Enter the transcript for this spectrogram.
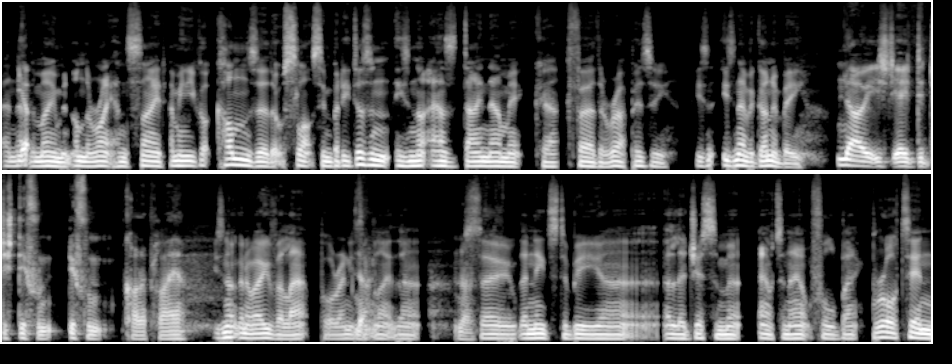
And Yep. at the moment on the right hand side, I mean, you've got Konsa that slots in, but he doesn't, he's not as dynamic uh, further up, is he? He's, he's never going to be. No, he's yeah, just different different kind of player. He's not going to overlap or anything No. like that. No. So there needs to be uh, a legitimate out and out fullback brought in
